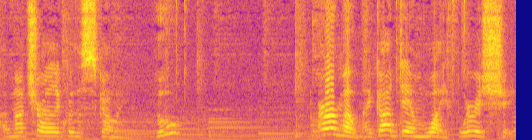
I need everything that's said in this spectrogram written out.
I'm not sure I like where this is going. Who? Irma, my goddamn wife. Where is she?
